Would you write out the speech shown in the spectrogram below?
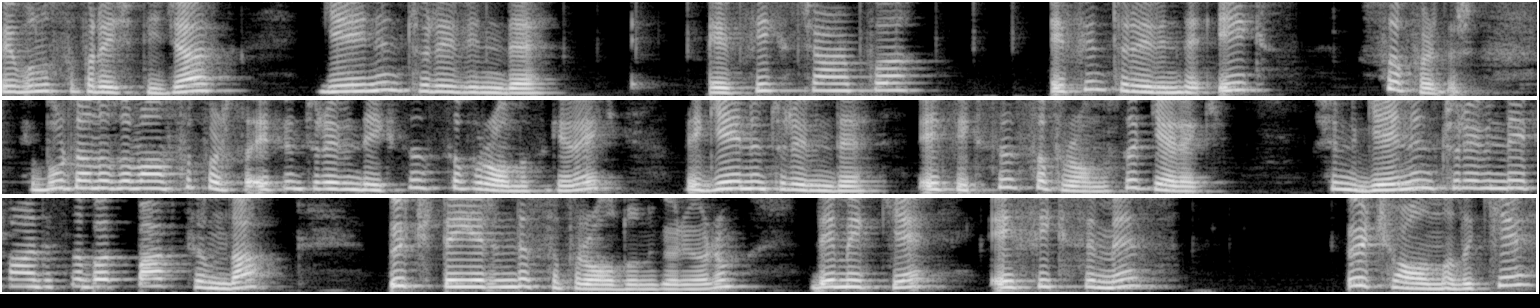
Ve bunu 0 eşitleyeceğiz. G'nin türevinde fx çarpı f'in türevinde x 0'dır. Buradan o zaman 0 ise f'in türevinde x'in 0 olması gerek. Ve g'nin türevinde fx'in 0 olması gerek. Şimdi g'nin türevinde ifadesine bak baktığımda 3 değerinde 0 olduğunu görüyorum. Demek ki fx'imiz 3 olmalı ki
